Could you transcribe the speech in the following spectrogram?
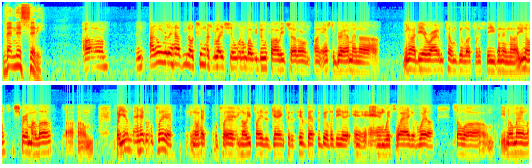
than this city. Um, I don't really have you know too much relationship with him, but we do follow each other on, on Instagram, and uh, you know I did write him, tell him good luck for the season, and uh, you know spread my love. Um, but yeah, man, heck of a player. You know, heck of a player. You know, he plays his game to his best ability and, and with swag as well. So, um, you know, man,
